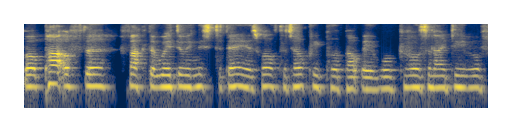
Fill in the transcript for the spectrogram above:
but part of the fact that we're doing this today as well to tell people about it will give us an idea of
